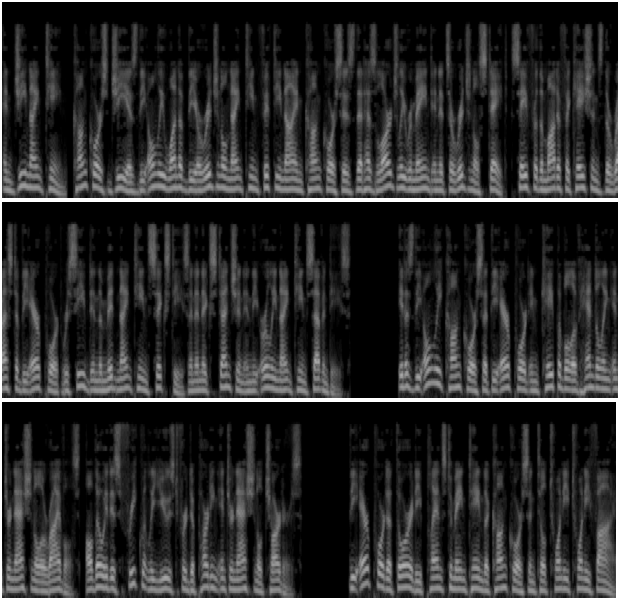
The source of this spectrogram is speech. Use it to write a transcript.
and G19. Concourse G is the only one of the original 1959 concourses that has largely remained in its original state, save for the modifications the rest of the airport received in the mid-1960s and an extension in the early 1970s. It is the only concourse at the airport incapable of handling international arrivals, although it is frequently used for departing international charters. The airport authority plans to maintain the concourse until 2025.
